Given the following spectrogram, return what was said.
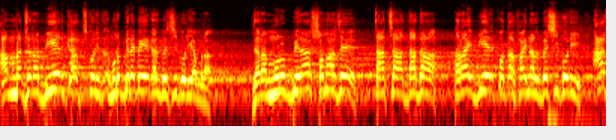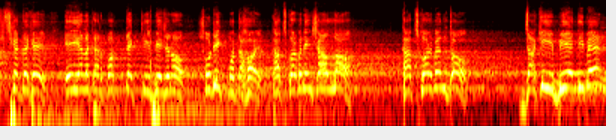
আমরা যারা বিয়ের কাজ করি, মুরব্বীরা বিয়ের কাজ বেশি করি আমরা। যারা মুরব্বীরা সমাজে চাচা, দাদা, তারাই বিয়ের কথা ফাইনাল বেশি করি। আজকে থেকে এই এলাকার প্রত্যেকটি বিয়ে যেন সঠিক মতো হয়। কাজ করবেন ইনশাআল্লাহ। কাজ করবেন তো। যাকে বিয়ে দিবেন,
